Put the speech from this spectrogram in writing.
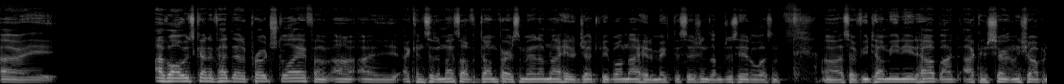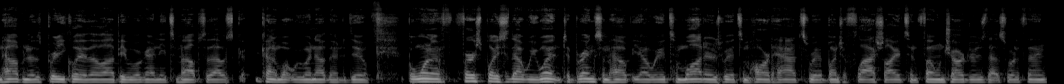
I I've always kind of had that approach to life. Uh, I I consider myself a dumb person, man. I'm not here to judge people. I'm not here to make decisions. I'm just here to listen. Uh, so if you tell me you need help, I, I can certainly show up and help. And it was pretty clear that a lot of people were going to need some help. So that was kind of what we went out there to do. But one of the first places that we went to bring some help, you know, we had some waters, we had some hard hats, we had a bunch of flashlights and phone chargers, that sort of thing.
